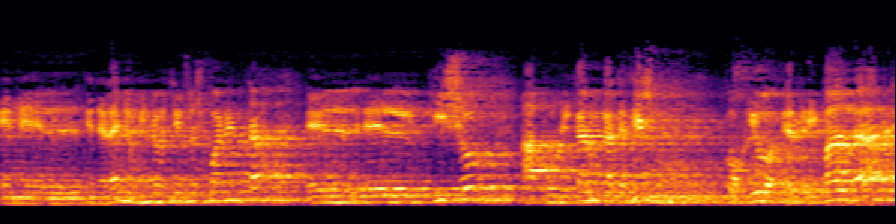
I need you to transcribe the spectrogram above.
en el, en el año 1940 él, quiso publicar un catecismo. Cogió el Ripalda,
